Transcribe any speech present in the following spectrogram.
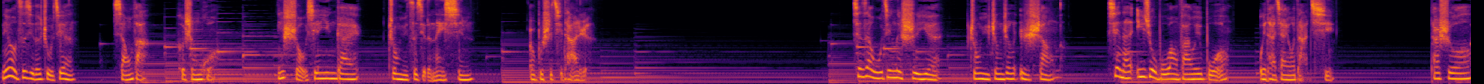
你有自己的主见、想法和生活，你首先应该忠于自己的内心，而不是其他人。现在吴京的事业。”终于蒸蒸日上了，谢楠依旧不忘发微博为他加油打气。他说：“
